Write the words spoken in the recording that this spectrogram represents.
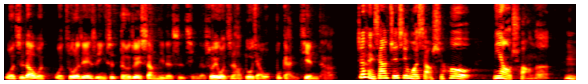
我知道我我做了这件事情是得罪上帝的事情的，所以我只好躲起来，我不敢见他。这很像之前我小时候尿床了。嗯，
